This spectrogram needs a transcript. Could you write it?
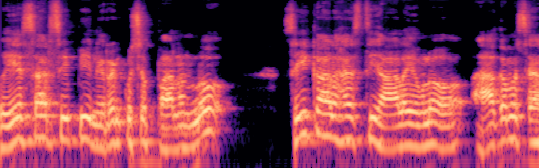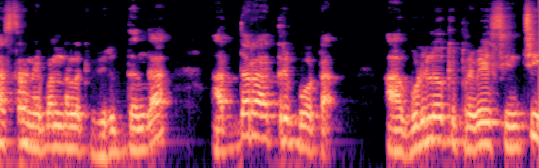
వైఎస్ఆర్సిపి నిరంకుశ పాలనలో శ్రీకాళహస్తి ఆలయంలో ఆగమ శాస్త్ర నిబంధనలకు విరుద్ధంగా అర్ధరాత్రి పూట ఆ గుడిలోకి ప్రవేశించి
